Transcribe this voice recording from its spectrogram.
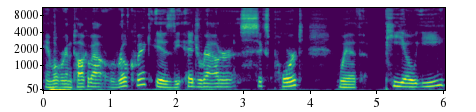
And what we're going to talk about real quick is the Edge Router 6 port with PoE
